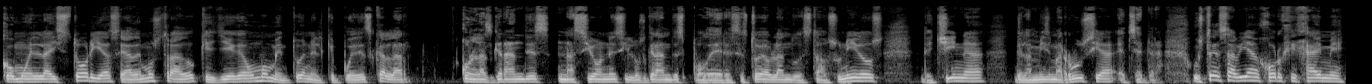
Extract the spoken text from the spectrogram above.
como en la historia se ha demostrado que llega un momento en el que puede escalar con las grandes naciones y los grandes poderes. Estoy hablando de Estados Unidos, de China, de la misma Rusia, etcétera. Ustedes sabían, Jorge Jaime,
